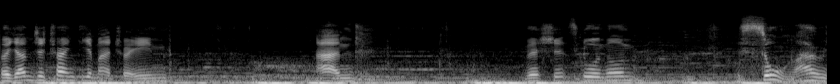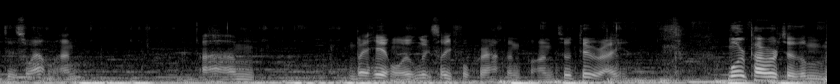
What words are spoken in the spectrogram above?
Like, I'm just trying to get my train, and this shit's going on. It's so loud as well, man. Um, but hey, well, it looks like folk are having fun, so do right. More power to them,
